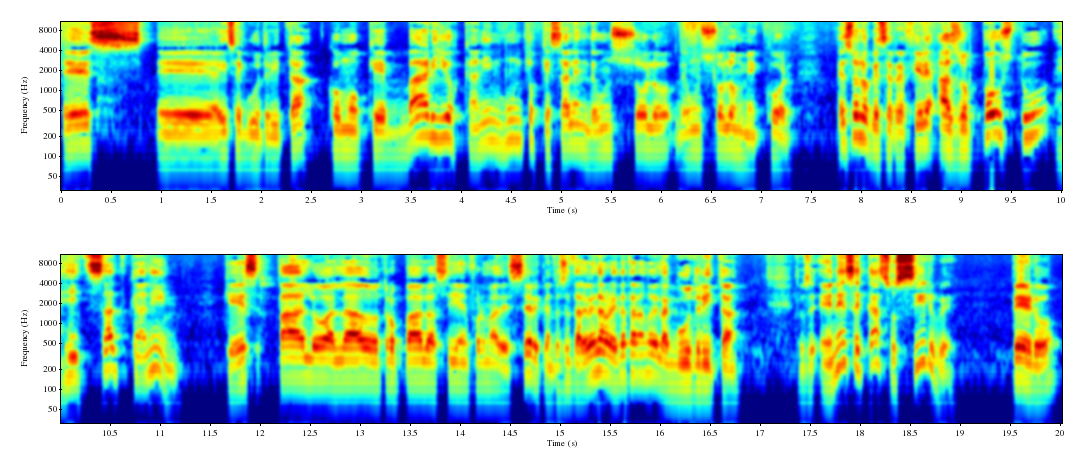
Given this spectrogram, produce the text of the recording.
Es, eh, ahí dice gudrita como que varios canim juntos que salen de un solo, de un solo mejor. Eso es lo que se refiere as opposed to hitzat kanim, que es palo al lado, otro palo así en forma de cerca. Entonces tal vez la verdad está hablando de la gudrita. Entonces en ese caso sirve, pero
